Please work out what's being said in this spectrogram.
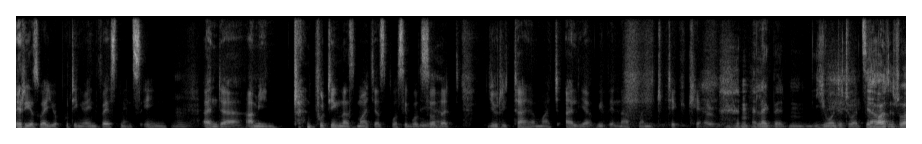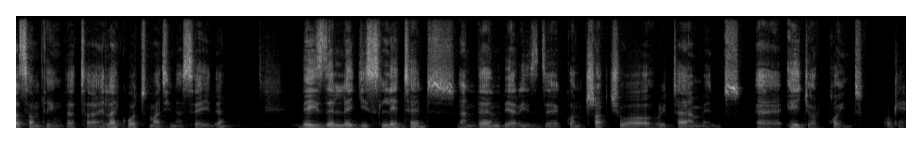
areas where you're putting your investments in, Mm. and uh, I mean, try and put in as much as possible so Yeah. that you retire much earlier with enough money to take care of. I like that. You wanted to add Yeah, I something. wanted to add something that uh, I like what Martin has said. eh? There is the legislated, and then there is the contractual retirement uh, age or point. Okay.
